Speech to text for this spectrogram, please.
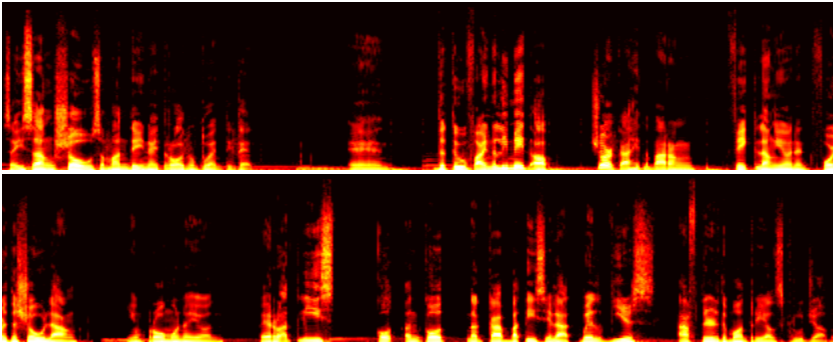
sa isang show sa Monday Night Raw noong 2010. And the two finally made up. Sure, kahit na parang fake lang yon and for the show lang yung promo na yon. Pero at least, quote-unquote, nagkabati sila 12 years after the Montreal Screwjob.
